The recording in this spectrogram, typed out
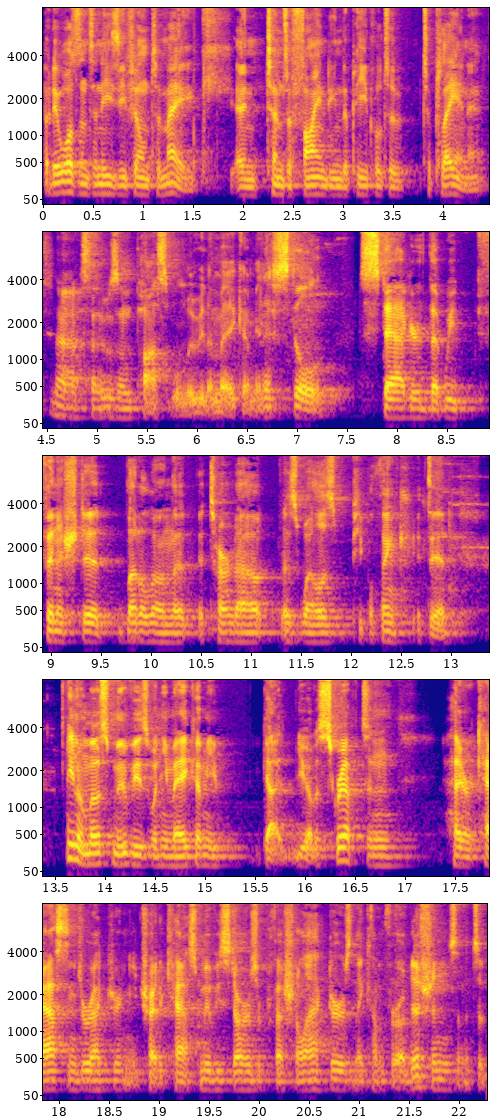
But it wasn't an easy film to make in terms of finding the people to, to play in it. No, it's, it was an impossible movie to make. I mean, it's still staggered that we finished it, let alone that it turned out as well as people think it did. You know, most movies when you make them, you got you have a script and hire a casting director, and you try to cast movie stars or professional actors, and they come for auditions, and it's a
